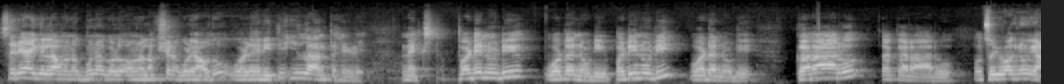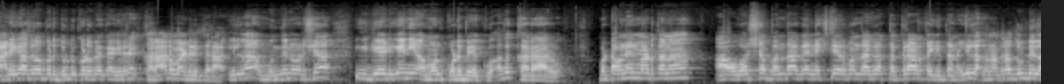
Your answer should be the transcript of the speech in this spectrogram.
ಸರಿಯಾಗಿಲ್ಲ ಅವನ ಗುಣಗಳು, ಅವನ ಲಕ್ಷಣಗಳು ಯಾವುದು? ಒಳ್ಳೆಯ ರೀತಿ ಇಲ್ಲ ಅಂತ ಹೇಳಿ. ನೆಕ್ಸ್ಟ್ ಪಡೆನುಡಿ, ಒಡನುಡಿ. ಪಡಿನುಡಿ, ಒಡನುಡಿ. ಕರಾರು, ತಕರಾರು. ಸೊ ಇವಾಗ ನೀವು ಯಾರಿಗಾದ್ರೂ ಒಬ್ಬರು ದುಡ್ಡು ಕೊಡಬೇಕಾಗಿದ್ರೆ ಕರಾರು ಮಾಡಿರ್ತಾರ? ಇಲ್ಲ, ಮುಂದಿನ ವರ್ಷ ಈ ಡೇಟ್ಗೆ ನೀವು ಅಮೌಂಟ್ ಕೊಡಬೇಕು. ಅದು ಕರಾರು. ಬಟ್ ಅವನೇನು ಮಾಡ್ತಾನೆ? ಆ ವರ್ಷ ಬಂದಾಗ ನೆಕ್ಸ್ಟ್ ಇಯರ್ ಬಂದಾಗ ತಕರಾರು ತೆಗಿತಾನೆ. ಇಲ್ಲ ನನ್ನ ಹತ್ರ ದುಡ್ಡಿಲ್ಲ.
